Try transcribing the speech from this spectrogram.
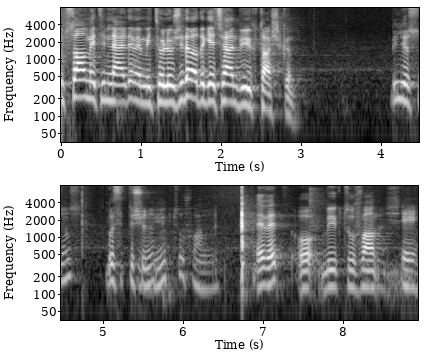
Kutsal metinlerde ve mitolojide adı geçen büyük taşkın. Biliyorsunuz. Basit düşünün. Büyük tufanlı. Evet, o büyük tufan Şey,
